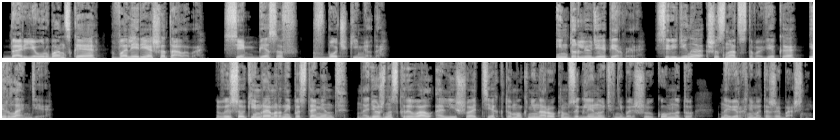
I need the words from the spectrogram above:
Дарья Урбанская, Валерия Шаталова. Семь бесов в бочке меда. Интерлюдия первая. Середина XVI века. Ирландия. Высокий мраморный постамент надежно скрывал Алишу от тех, кто мог ненароком заглянуть в небольшую комнату на верхнем этаже башни.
